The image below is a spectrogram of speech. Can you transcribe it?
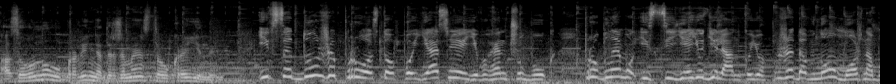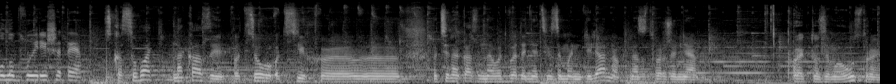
а з головного управління Держземагентства України. І все дуже просто пояснює Євген Чубук. Проблему із цією ділянкою вже давно можна було б вирішити. Скасувати накази оцього, оцих, е, оці накази на відведення цих земельних ділянок, на затвердження проєкту землеустрою,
